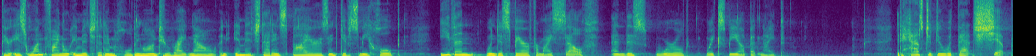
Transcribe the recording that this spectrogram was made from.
There is one final image that I'm holding on to right now, an image that inspires and gives me hope, even when despair for myself and this world wakes me up at night. It has to do with that ship,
